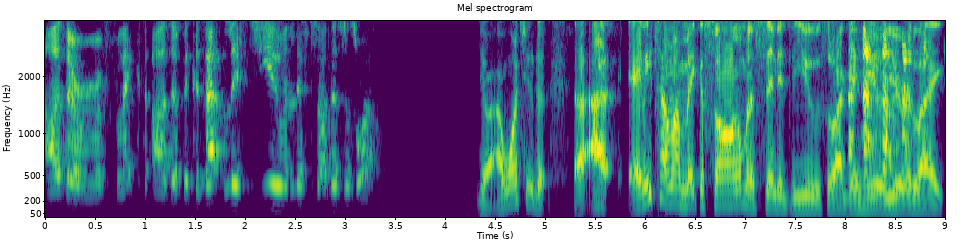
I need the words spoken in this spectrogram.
other and reflect other because that lifts you and lifts others as well. Yo, I want you to. Uh, I anytime I make a song, I'm gonna send it to you so I can hear your like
